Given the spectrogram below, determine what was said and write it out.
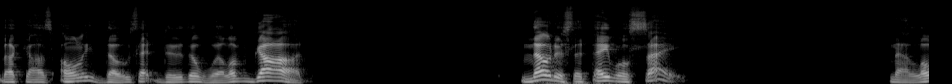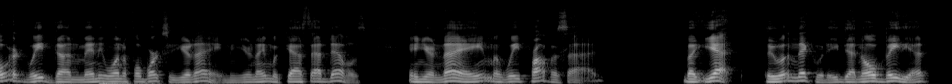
because only those that do the will of God. Notice that they will say, Now, Lord, we've done many wonderful works in your name. In your name we cast out devils. In your name uh, we prophesied. But yet, through iniquity, didn't obedient,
